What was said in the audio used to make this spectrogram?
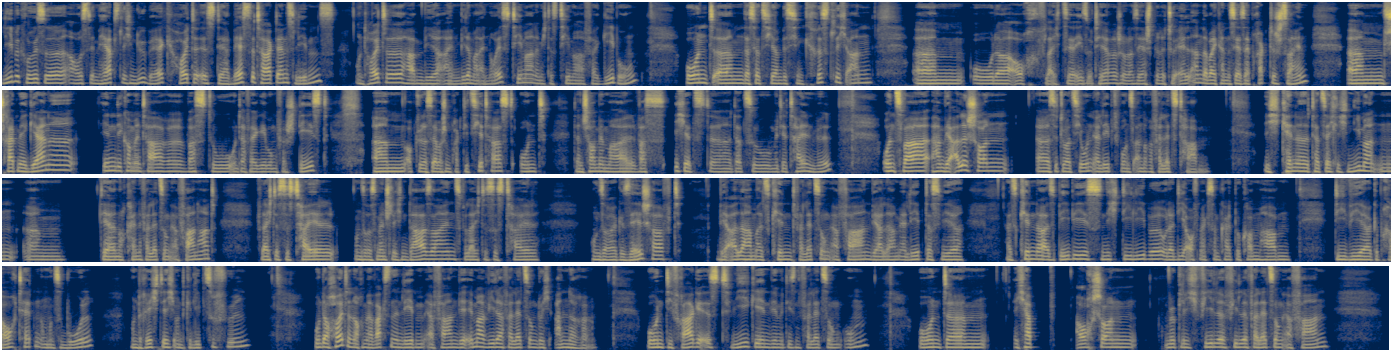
Liebe Grüße aus dem herbstlichen Lübeck. Heute ist der beste Tag deines Lebens und heute haben wir ein, wieder mal ein neues Thema, nämlich das Thema Vergebung. Und ähm, das hört sich ja ein bisschen christlich an ähm, oder auch vielleicht sehr esoterisch oder sehr spirituell an. Dabei kann es sehr, sehr praktisch sein. Ähm, schreib mir gerne in die Kommentare, was du unter Vergebung verstehst, ähm, ob du das selber schon praktiziert hast und dann schauen wir mal, was ich jetzt äh, dazu mit dir teilen will. Und zwar haben wir alle schon äh, Situationen erlebt, wo uns andere verletzt haben. Ich kenne tatsächlich niemanden, ähm, der noch keine Verletzung erfahren hat. Vielleicht ist es Teil unseres menschlichen Daseins, vielleicht ist es Teil unserer Gesellschaft. Wir alle haben als Kind Verletzungen erfahren, wir alle haben erlebt, dass wir als Kinder, als Babys nicht die Liebe oder die Aufmerksamkeit bekommen haben, die wir gebraucht hätten, um uns wohl und richtig und geliebt zu fühlen. Und auch heute noch im Erwachsenenleben erfahren wir immer wieder Verletzungen durch andere. Und die Frage ist, wie gehen wir mit diesen Verletzungen um? Und ähm, ich habe auch schon wirklich viele, viele Verletzungen erfahren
